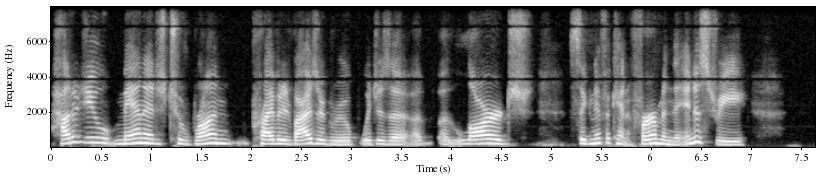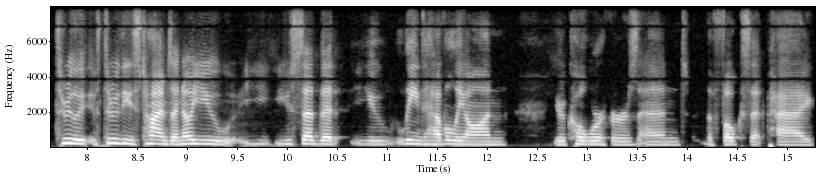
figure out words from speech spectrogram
How did you manage to run Private Advisor Group, which is a, a, a large significant firm in the industry through the, through these times. I know you you said that you leaned heavily on your coworkers and the folks at PAG,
